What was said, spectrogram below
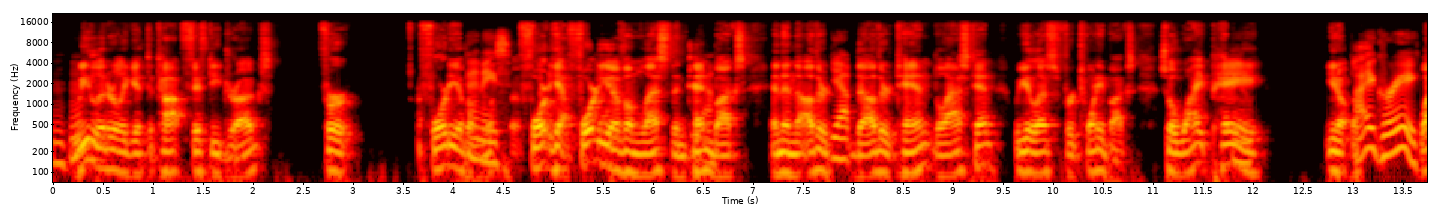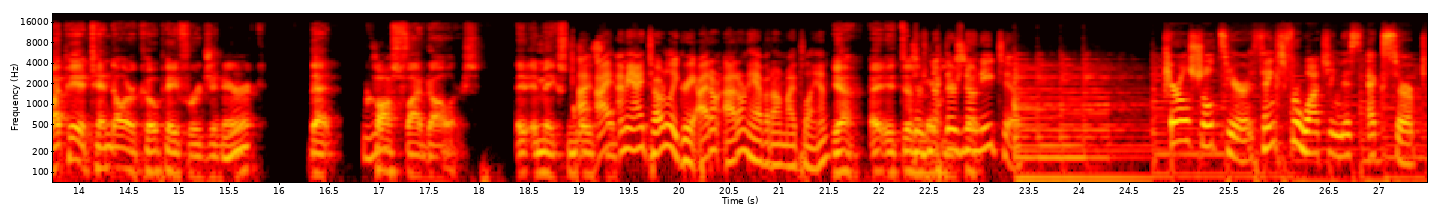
mhm. we literally get the top 50 drugs for 40 of them, 40, yeah, 40 of them less than 10 Yeah. bucks. And then the other, Yep. the other 10, the last 10, we get less for 20 bucks. So why pay, you know, I agree. why pay a $10 copay for a generic that Mhm. costs $5? It, it makes no I, sense. I, I mean, I totally agree. I don't. I don't have it on my plan. yeah, it doesn't There's no. make any There's no need to. Carol Schultz here. Thanks for watching this excerpt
